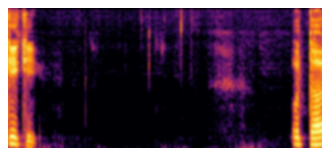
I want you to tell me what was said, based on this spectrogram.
কি কি? উত্তর।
